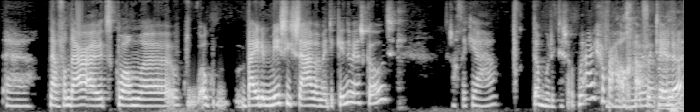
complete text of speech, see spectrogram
uh, nou, van daaruit kwam uh, ook bij de missie samen met die kinderwenscoach. Toen dacht ik, ja, dan moet ik dus ook mijn eigen verhaal gaan vertellen.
